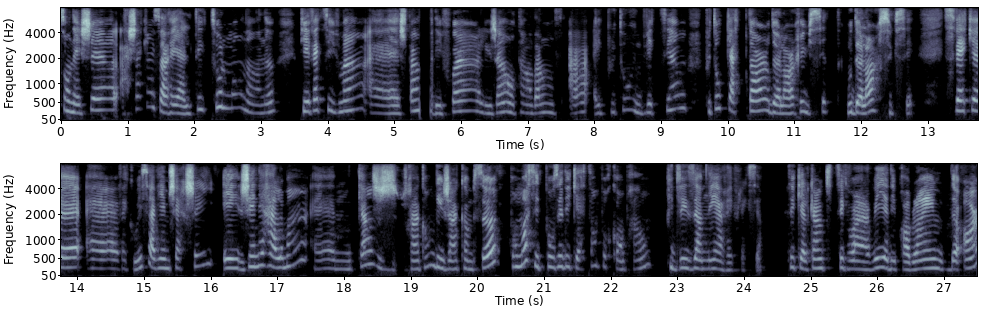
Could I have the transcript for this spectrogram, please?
son échelle, à chacun sa réalité, tout le monde en a. Puis effectivement, euh, je pense que des fois, les gens ont tendance à être plutôt une victime, plutôt qu'acteur de leur réussite ou de leur succès. Ça fait que, euh, fait que oui, ça vient me chercher. Et généralement, euh, quand je, rencontre des gens comme ça, pour moi, c'est de poser des questions pour comprendre, puis de les amener à réflexion tu sais, quelqu'un qui, qui va arriver, il y a des problèmes. De un,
